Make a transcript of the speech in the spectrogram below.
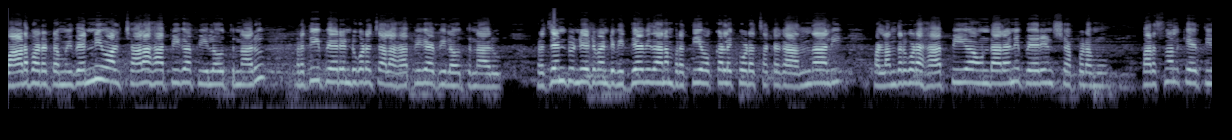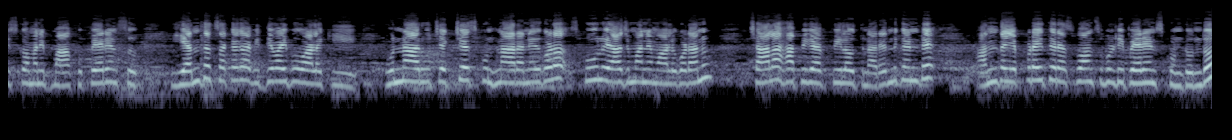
వాడబడటం ఇవన్నీ వాళ్ళు చాలా హ్యాపీగా ఫీల్ అవుతున్నారు. ప్రతి పేరెంట్ కూడా చాలా హ్యాపీగా ఫీల్ అవుతున్నారు. ప్రజెంట్ ఉండేటువంటి విద్యా విధానం ప్రతి ఒక్కళ్ళకి కూడా చక్కగా అందాలి. వాళ్ళందరూ కూడా హ్యాపీగా ఉండాలని పేరెంట్స్ చెప్పడము. పర్సనల్ కేర్ తీసుకోమని మాకు పేరెంట్స్ ఎంత చక్కగా విద్య వైపు వాళ్ళకి ఉన్నారు చెక్ చేసుకుంటున్నారు అనేది కూడా స్కూల్ యాజమాన్యం వాళ్ళు కూడాను చాలా హ్యాపీగా ఫీల్ అవుతున్నారు. ఎందుకంటే అంత ఎప్పుడైతే రెస్పాన్సిబిలిటీ పేరెంట్స్కి ఉంటుందో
